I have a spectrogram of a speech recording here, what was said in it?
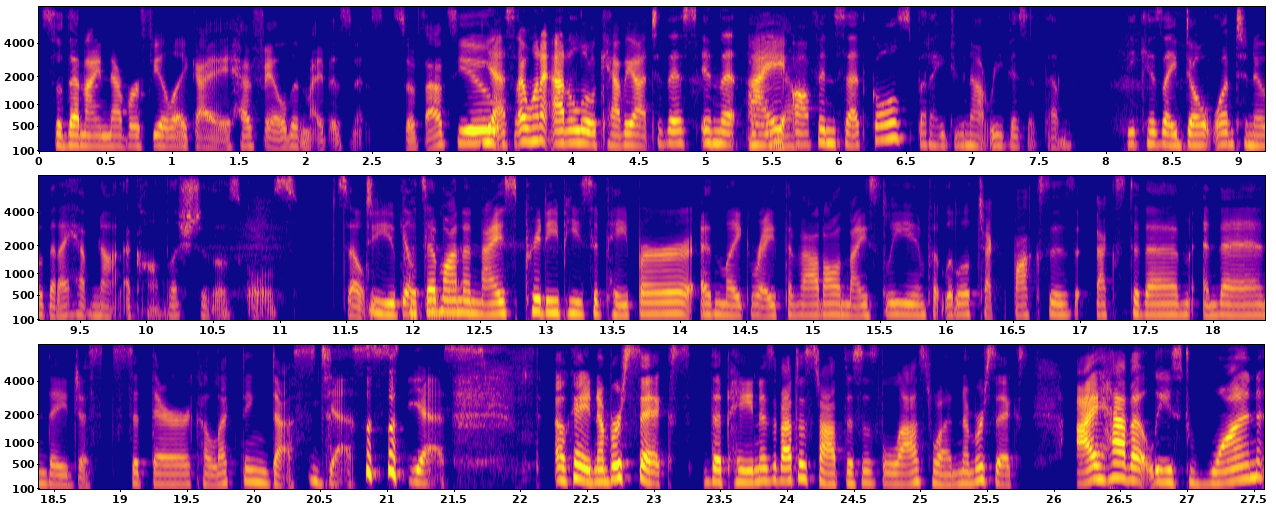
So then I never feel like I have failed in my business. So if that's you. Yes, I want to add a little caveat to this in that I yeah. often set goals, but I do not revisit them because I don't want to know that I have not accomplished those goals. So do you put them on a nice pretty piece of paper and like write them out all nicely and put little check boxes next to them and then they just sit there collecting dust? Yes. yes. Okay, number 6. The pain is about to stop. This is the last one. Number 6. I have at least one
